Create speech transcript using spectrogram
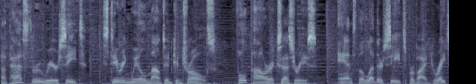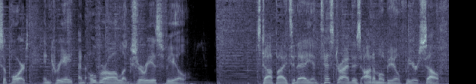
a pass-through rear seat, steering wheel mounted controls, full power accessories, and the leather seats provide great support and create an overall luxurious feel. Stop by today and test drive this automobile for yourself.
